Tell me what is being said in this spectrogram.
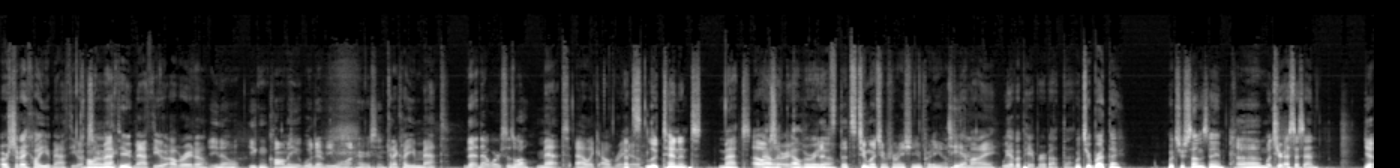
or should I call you Matthew? I'm Call him sorry. Matthew. Matthew Alvarado. You know, you can call me whatever you want, Harrison. Can I call you Matt? That that works as well. Matt Alec Alvarado. That's Lieutenant Matt Oh, I'm Alec sorry. Alvarado. That's that's too much information you're putting out. there. TMI. We have a paper about that. What's your birthday? What's your son's name? Um, What's your SSN? yeah?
